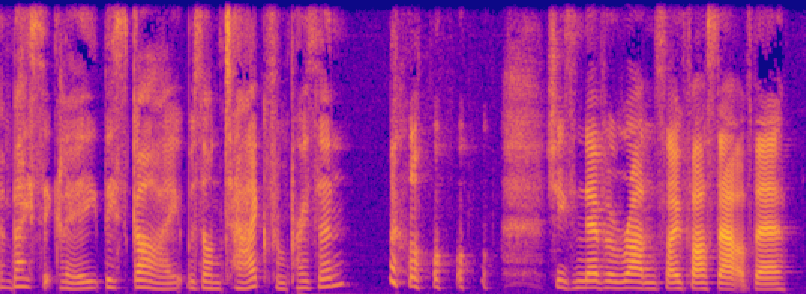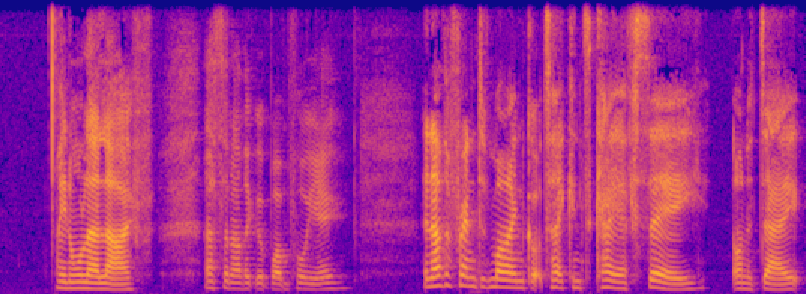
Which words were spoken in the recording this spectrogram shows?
and basically, this guy was on tag from prison. she's never run so fast out of there in all her life. That's another good one for you. Another friend of mine got taken to KFC on a date,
